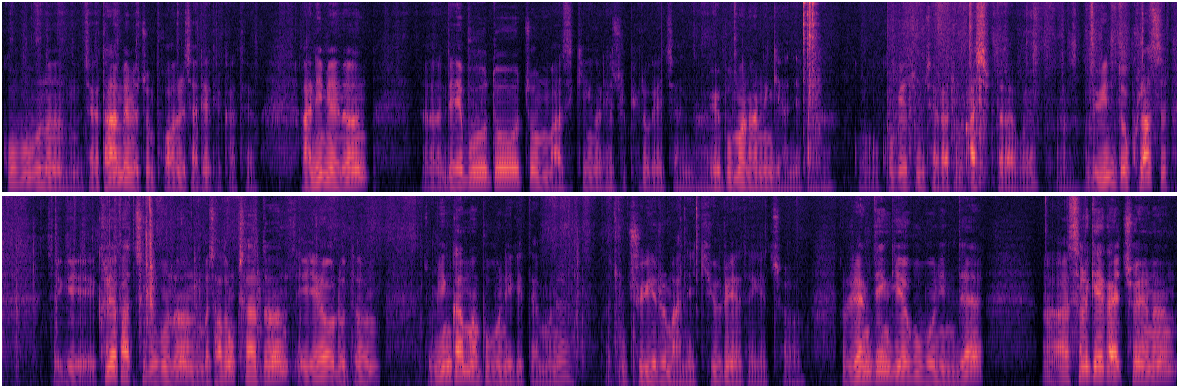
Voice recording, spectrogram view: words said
그 부분은 제가 다음에는 좀 보완을 잘해야 될 것 같아요. 아니면은 어, 내부도 좀 마스킹을 해줄 필요가 있지 않나. 외부만 하는 게 아니라. 그, 그게 좀 제가 좀 아쉽더라고요. 어, 근데 윈도우 클래스, 저기 클레파츠 부분은 뭐 자동차든 이 에어로든 좀 민감한 부분이기 때문에 좀 주의를 많이 기울여야 되겠죠. 랜딩 기어 부분인데, 아, 설계가 애초에는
